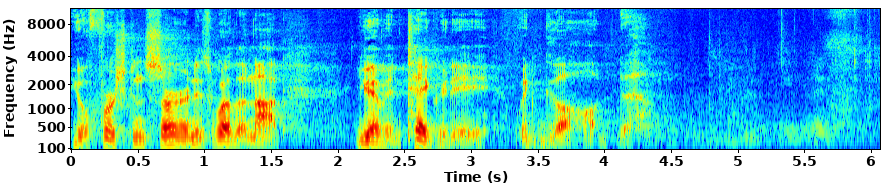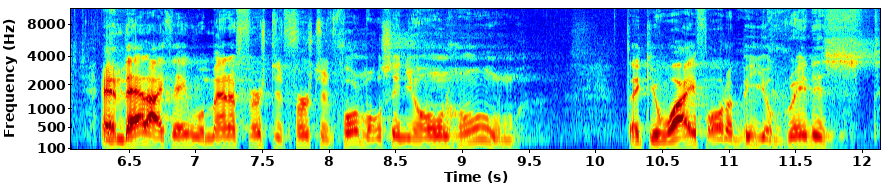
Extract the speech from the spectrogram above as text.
Your first concern is whether or not you have integrity with God. And that, I think, will manifest first and foremost in your own home. I think your wife ought to be your greatest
